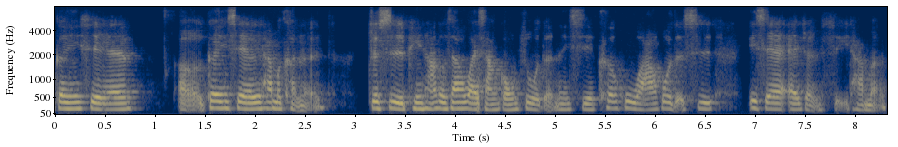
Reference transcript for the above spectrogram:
跟一些呃，跟一些他们可能就是平常都在外商工作的那些客户啊，或者是一些 agency，他们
